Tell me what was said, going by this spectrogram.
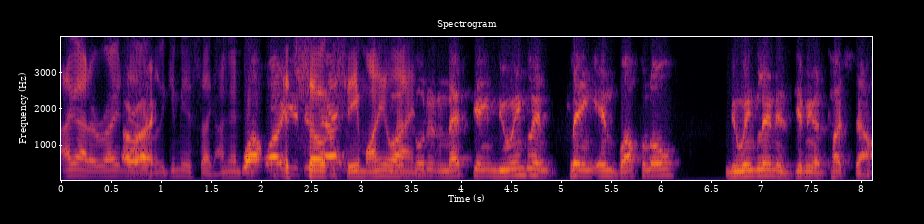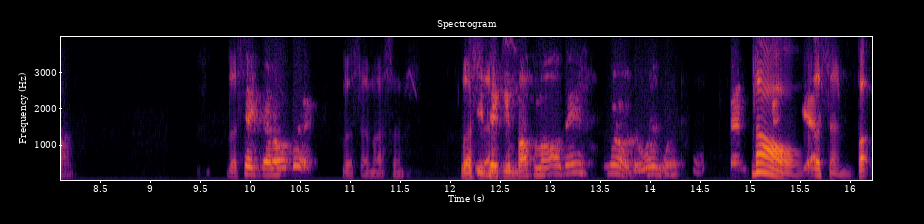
I got it right All now. right. Let me give me a second. I'm gonna. While, while you it's so that, see money line. let's go to the next game. New England playing in Buffalo. New England is giving a touchdown. Listen, Take that all day. listen, listen, listen. You taking Buffalo all day? No, New England. No, Yeah. listen. But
